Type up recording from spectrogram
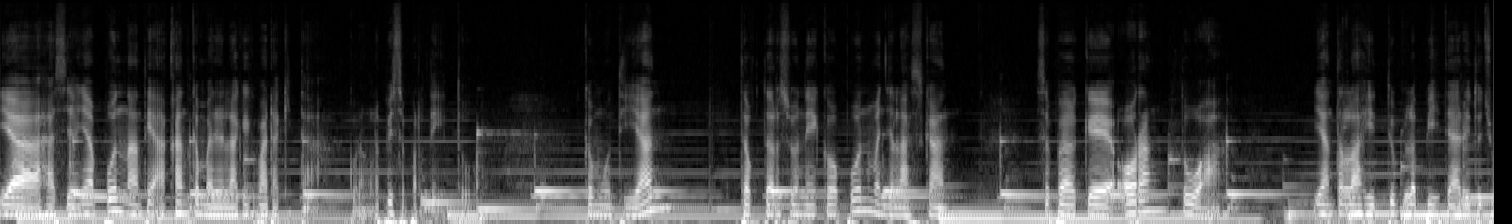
ya hasilnya pun nanti akan kembali lagi kepada kita. Kurang lebih seperti itu. Kemudian Dr. Suneko pun menjelaskan sebagai orang tua yang telah hidup lebih dari 70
